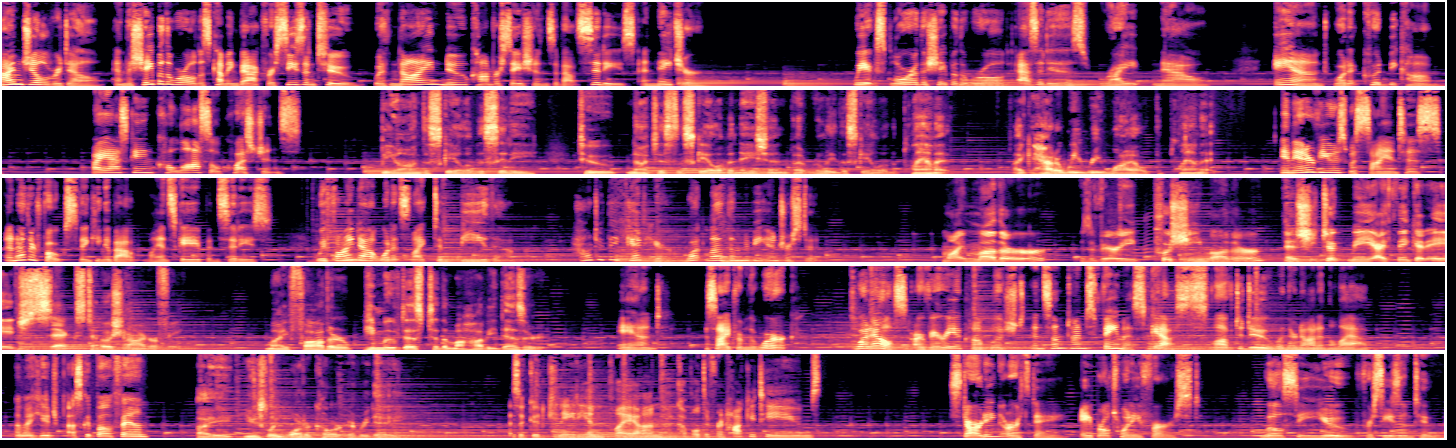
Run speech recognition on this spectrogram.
I'm Jill Riddell, and The Shape of the World is coming back for season two with nine new conversations about cities and nature. We explore the shape of the world as it is right now and what it could become by asking colossal questions. Beyond the scale of the city to not just the scale of a nation, but really the scale of the planet. Like, how do we rewild the planet? In interviews with scientists and other folks thinking about landscape and cities, we find out what it's like to be them. How did they get here? What led them to be interested? My mother was a very pushy mother, and she took me, I think, at age six to oceanography. My father, he moved us to the Mojave Desert. And, aside from the work, what else are very accomplished and sometimes famous guests love to do when they're not in the lab? I'm a huge basketball fan. I usually watercolor every day. As a good Canadian, play on a couple different hockey teams. Starting Earth Day, April 21st. We'll see you for season two.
